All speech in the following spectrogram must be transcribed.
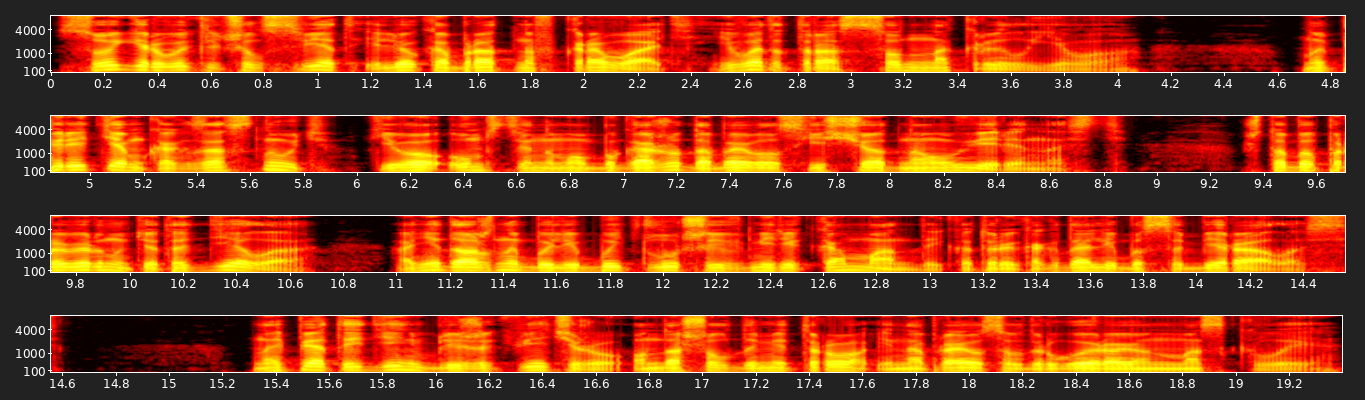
Сойгер выключил свет и лег обратно в кровать, и в этот раз сон накрыл его. Но перед тем, как заснуть, к его умственному багажу добавилась еще одна уверенность. Чтобы провернуть это дело, они должны были быть лучшей в мире командой, которая когда-либо собиралась. На пятый день, ближе к вечеру, он дошел до метро и направился в другой район Москвы.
